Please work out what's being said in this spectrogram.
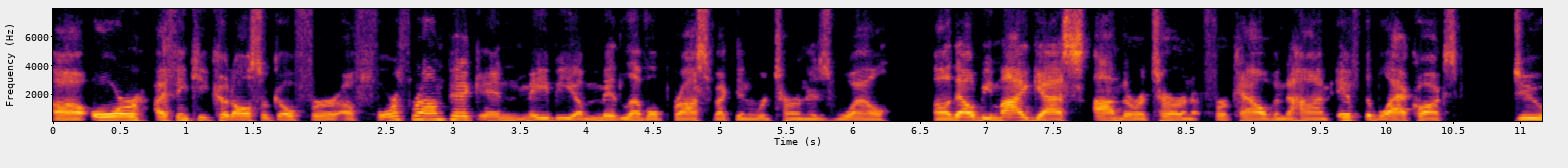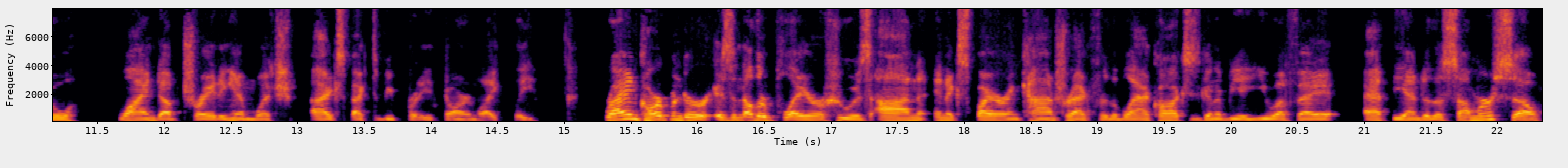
Uh, or I think he could also go for a fourth round pick and maybe a mid level prospect in return as well. Uh, that would be my guess on the return for Calvin DeHaan if the Blackhawks do wind up trading him, which I expect to be pretty darn likely. Ryan Carpenter is another player who is on an expiring contract for the Blackhawks. He's going to be a UFA at the end of the summer. So,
